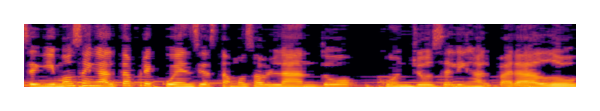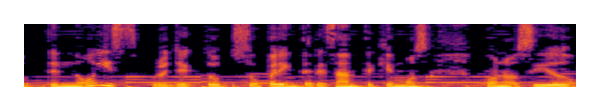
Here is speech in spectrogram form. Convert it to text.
Seguimos en alta frecuencia, estamos hablando con Jocelyn Alvarado de Noise, proyecto súper interesante que hemos conocido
